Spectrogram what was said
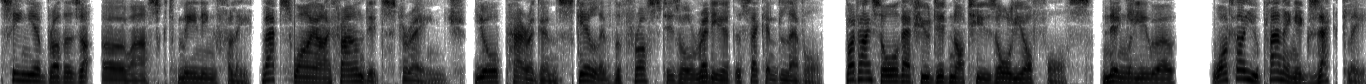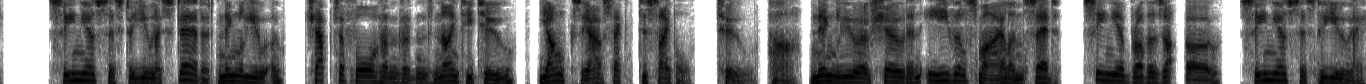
Senior brothers uh-oh asked meaningfully. That's why I found it strange. Your paragon skill of the frost is already at the second level, but I saw that you did not use all your force. Ning Luo, what are you planning exactly? Senior sister Yue stared at Ning Luo, chapter 492, Yang Xiao sect disciple. 2. Ha! Ning Luo showed an evil smile and said, Senior brothers uh-oh, senior sister Yue,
